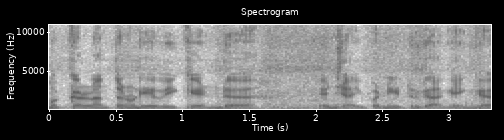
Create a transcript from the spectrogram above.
மக்கள்லாம் தன்னுடைய வீக்கெண்டை என்ஜாய் பண்ணிகிட்டு இருக்காங்க இங்கே.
